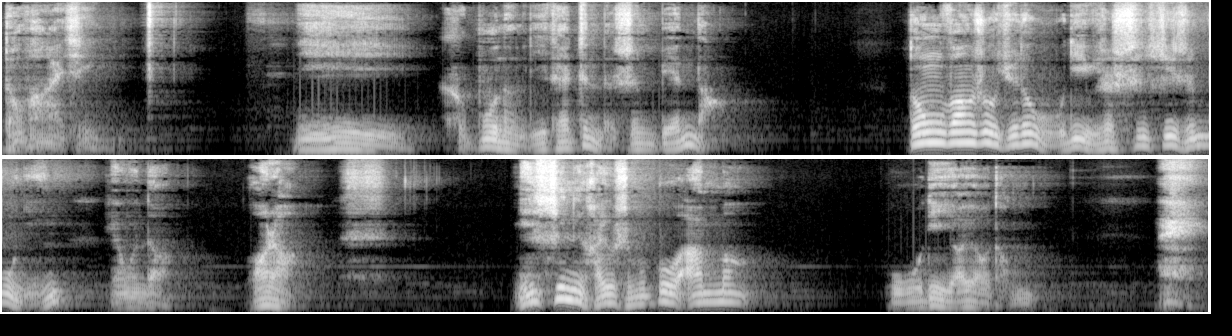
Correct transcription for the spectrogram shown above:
东方爱卿，你可不能离开朕的身边呐！东方朔觉得武帝有些心心神不宁，便问道：“皇上，您心里还有什么不安吗？”武帝摇摇头：“哎，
